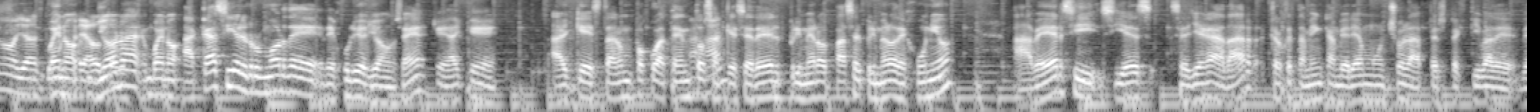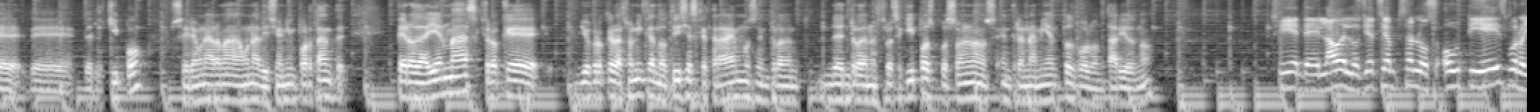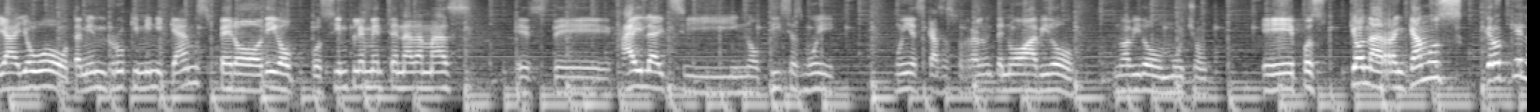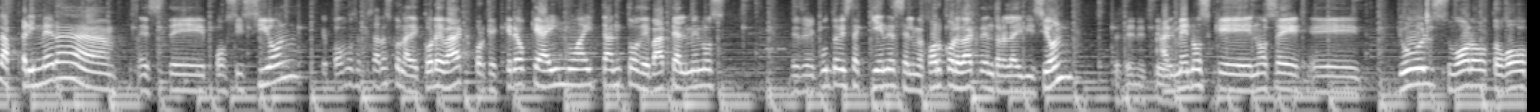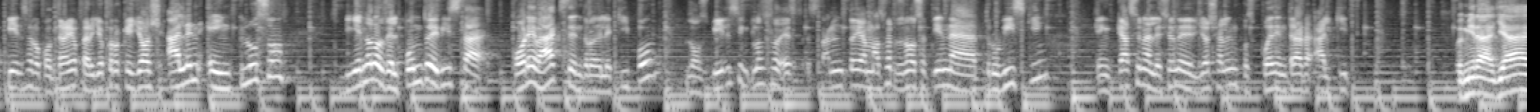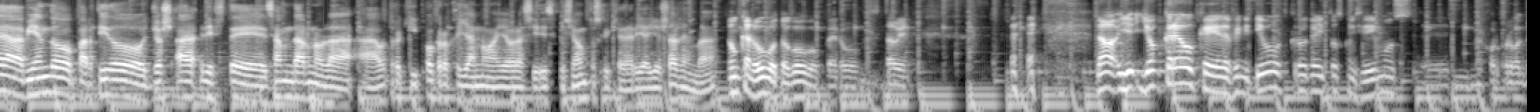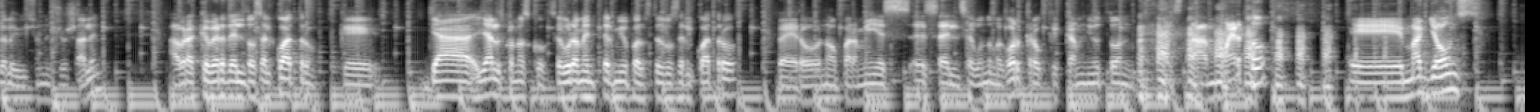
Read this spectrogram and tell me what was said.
No, ya. Bueno, yo bueno, acá sí el rumor de, de Julio Jones, ¿eh? que hay que hay que estar un poco atentos Ajá. a que se dé el primero, pase el primero de junio. A ver si, si es, se llega a dar. Creo que también cambiaría mucho la perspectiva de, de, de, del equipo. Sería un arma, una adición importante. Pero de ahí en más, creo que yo creo que las únicas noticias que traemos dentro de, dentro de nuestros equipos pues son los entrenamientos voluntarios, ¿no? Sí, del lado de los Jets ya empezaron los OTAs. Bueno, ya, ya hubo también rookie minicamps, pero digo, pues simplemente nada más este, highlights y noticias muy, muy escasas. Pues realmente no ha habido, no ha habido mucho. Eh, pues, ¿qué onda? Arrancamos. Creo que la primera este, posición que podemos empezar es con la de coreback, porque creo que ahí no hay tanto debate, al menos desde mi punto de vista, quién es el mejor coreback dentro de la división. Definitivo. Al menos que, no sé, eh, Jules, Moro, Togo piensa lo contrario, pero yo creo que Josh Allen e incluso viéndolos desde el punto de vista corebacks dentro del equipo, los Bills incluso están todavía más fuertes, ¿no? O sea, tienen a Trubisky, que en caso de una lesión de Josh Allen, pues puede entrar al kit. Pues mira, ya habiendo partido Josh, este, Sam Darnold a, a, otro equipo, creo que ya no hay ahora sí discusión, pues que quedaría Josh Allen, ¿va? Nunca lo hubo Togogo, pero está bien. no, yo, yo, creo que definitivo, creo que ahí todos coincidimos, el mejor quarterback de la división es Josh Allen. Habrá que ver del 2 al 4, que ya, ya los conozco. Seguramente el mío para ustedes va a ser el 4, pero no, para mí es, es el segundo mejor. Creo que Cam Newton está muerto. Eh, Mac Jones,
